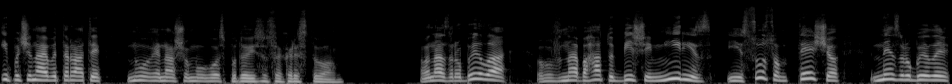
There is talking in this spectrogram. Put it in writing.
і починає витирати ноги нашому Господу Ісусу Христу. Вона зробила в набагато більшій мірі з Ісусом те, що не зробили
